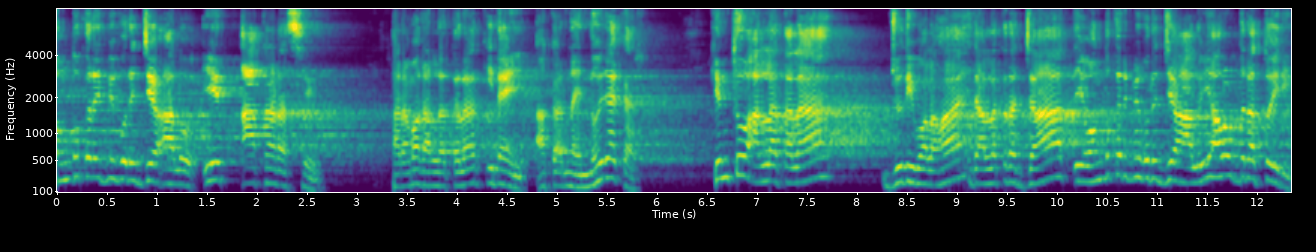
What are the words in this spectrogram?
অন্ধকারের বিপরীত যে আলো, এর আকার আছে। আর আমার আল্লাহ তালার কি নাই? আকার নাই, নৈরাকার। কিন্তু আল্লাহ তালা যদি বলা হয় যে আল্লাহ তালা জাত এই অন্ধকারের বিপরীত যে আলো, এই আলোর দ্বারা তৈরি,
